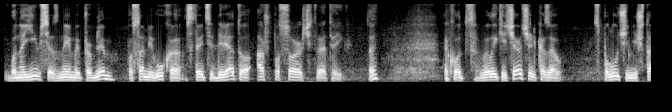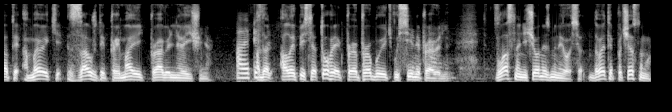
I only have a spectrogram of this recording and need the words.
бо наївся з ними проблем по самі вуха з 39-го аж по 44 рік. Так? так от, великий Черчилль казав: Сполучені Штати Америки завжди приймають правильне рішення. Але А після далі, але після того, як перепробують усі неправильні. Власне, нічого не змінилося. Давайте по-чесному.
